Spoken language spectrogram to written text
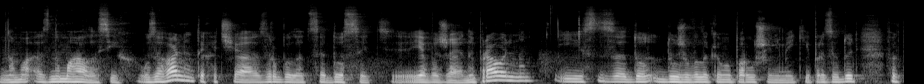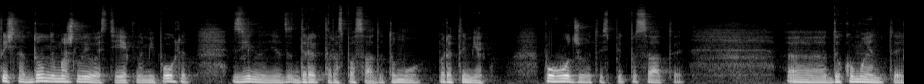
нама- намагалась їх узагальнити, хоча зробила це досить, я вважаю, неправильно і з дуже великими порушеннями, які призведуть фактично до неможливості, як на мій погляд, звільнення директора з посади. Тому перед тим як погоджуватись, підписати документи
